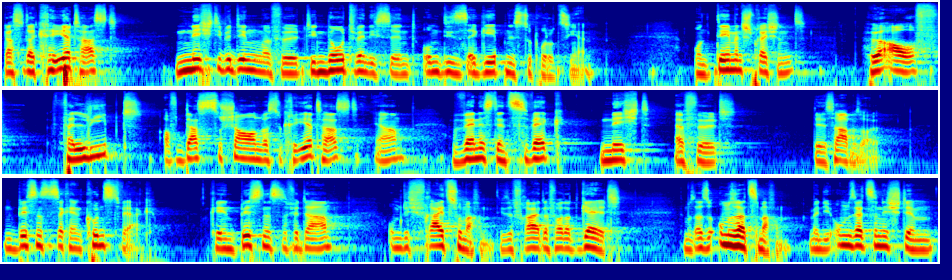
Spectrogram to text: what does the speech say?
das du da kreiert hast, nicht die Bedingungen erfüllt, die notwendig sind, um dieses Ergebnis zu produzieren. Und dementsprechend hör auf, verliebt auf das zu schauen, was du kreiert hast, ja, wenn es den Zweck nicht erfüllt, den es haben soll. Ein Business ist ja kein Kunstwerk. Okay, ein Business ist dafür da, um dich frei zu machen. Diese Freiheit erfordert Geld. Du musst also Umsatz machen. Wenn die Umsätze nicht stimmen,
